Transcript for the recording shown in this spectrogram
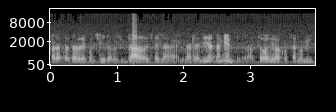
tratar de conseguir los resultados, esa es la, la realidad también, pero a todos les va a costar lo mismo.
